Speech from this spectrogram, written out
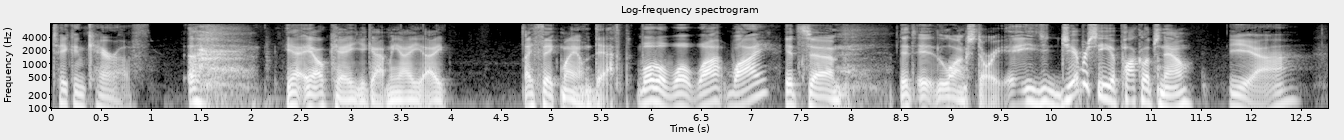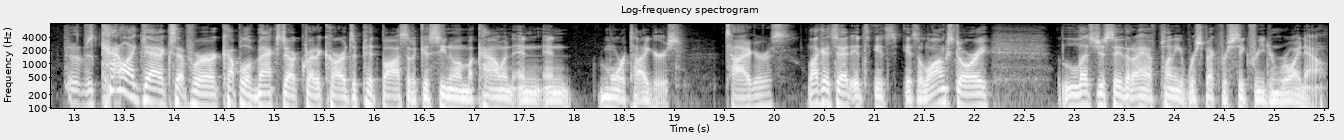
taken care of. Yeah, yeah, okay, you got me. I I I faked my own death. Whoa, whoa, whoa, what? Why? It's um, it, it long story. Uh, Did you ever see Apocalypse Now? Yeah. It was kind of like that, except for a couple of maxed out credit cards, a pit boss at a casino in Macau, and and, and more tigers. Tigers. Like I said, it's it's it's a long story. Let's just say that I have plenty of respect for Siegfried and Roy now.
